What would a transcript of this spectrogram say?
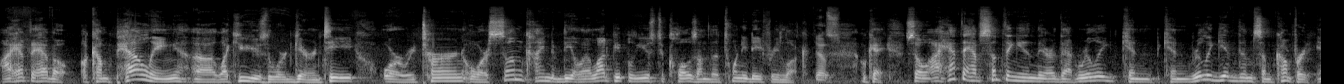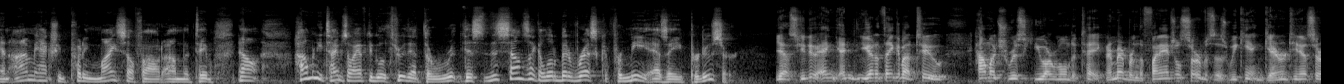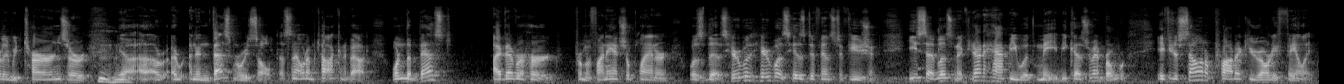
I have to have a, a compelling, uh, like you use the word guarantee, or a return, or some kind of deal. A lot of people used to close on the 20-day free look. Yes. Okay, so I have to have something in there that really can can really give them some comfort, and I'm actually putting myself out on the table. Now, how many times do I have to go through that? The this this sounds like a little bit of risk for me as a producer. Yes, you do. And, and you got to think about, too, how much risk you are willing to take. And remember, in the financial services, we can't guarantee necessarily returns or mm-hmm. you know, a, a, an investment result. That's not what I'm talking about. One of the best I've ever heard from a financial planner was this. Here was, here was his defense diffusion. He said, listen, if you're not happy with me, because remember, if you're selling a product, you're already failing.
